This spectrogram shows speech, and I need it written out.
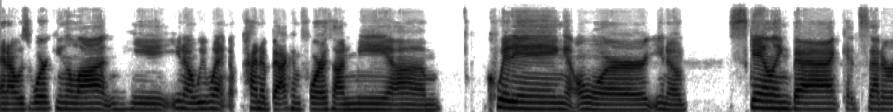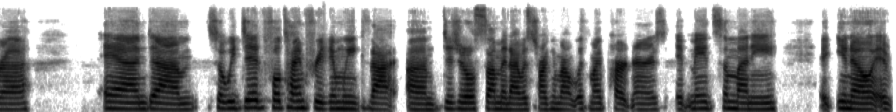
and I was working a lot. And he, you know, we went kind of back and forth on me um, quitting or, you know, scaling back, etc. And um, so we did full time Freedom Week, that um, digital summit I was talking about with my partners. It made some money. It, you know, it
